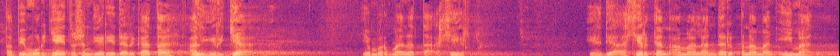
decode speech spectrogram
Tapi murjiah itu sendiri dari kata al-irja yang bermakna takhir. Ya, dia akhirkan amalan dari penamaan iman.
